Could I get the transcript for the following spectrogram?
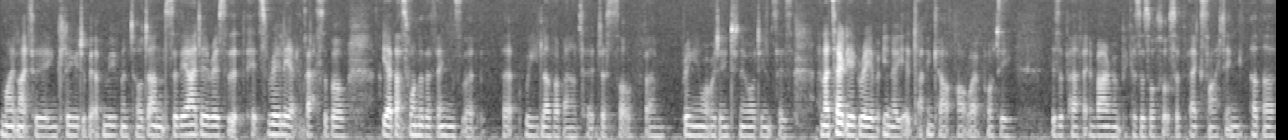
might like to include a bit of movement or dance. So the idea is that it's really accessible. Yeah, that's one of the things that, that we love about it, just sort of um, bringing what we're doing to new audiences. And I totally agree. You know, it, I think Art, Artwork Potty is a perfect environment because there's all sorts of exciting other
